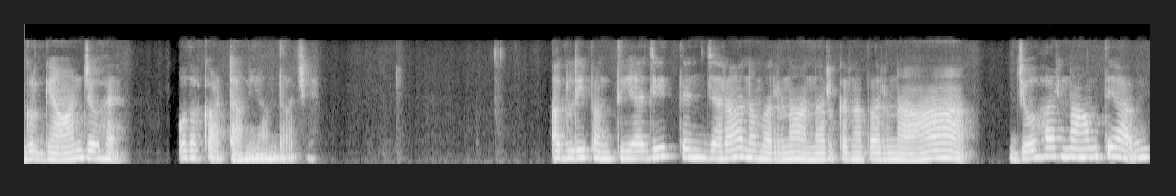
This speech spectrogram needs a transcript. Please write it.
ਗੁਰਗਿਆਨ ਜੋ ਹੈ, ਉਹਦਾ ਘਾਟਾ ਨਹੀਂ ਆਉਂਦਾ ਜੀ। ਅਗਲੀ ਪੰਕਤੀ ਹੈ ਜੀ, ਤਿੰਨ ਜਰਾ ਨ ਮਰਨਾ, ਨਰਕ ਨ ਪਰਨਾ, ਜੋ ਹਰ ਨਾਮ ਤੇ ਆਵੇ,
